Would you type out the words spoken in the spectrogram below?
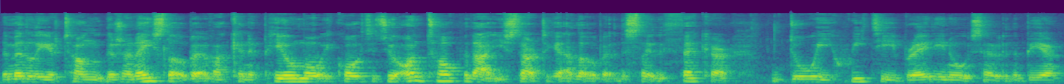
the middle of your tongue. There's a nice little bit of a kind of pale malty quality to it. On top of that, you start to get a little bit of the slightly thicker, doughy, wheaty, bready notes out of the beer.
